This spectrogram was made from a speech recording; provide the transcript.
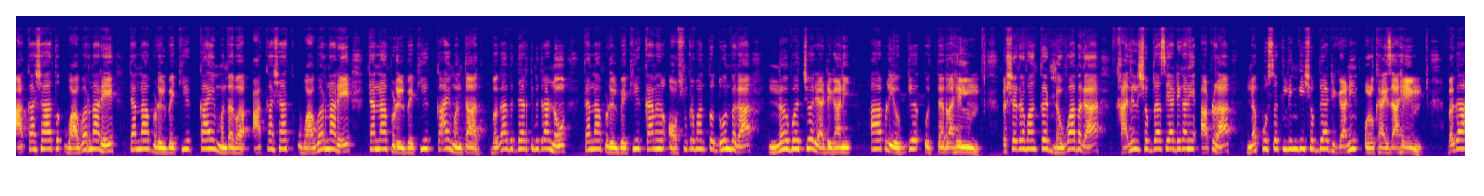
आकाशात वावरणारे त्यांना पुढीलपैकी काय म्हणतात बघा? आकाशात वावरणारे त्यांना पुढीलपैकी काय म्हणतात? बघा विद्यार्थी मित्रांनो त्यांना पुढीलपैकी काय म्हणतात? ऑप्शन क्रमांक दोन बघा. नभचर या ठिकाणी. आपले योग्य उत्तर राहील. प्रश्न क्रमांक नववा बघा. खालील शब्दास या ठिकाणी आपला नपुसकलिंगी शब्द या ठिकाणी ओळखायचा आहे. बघा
